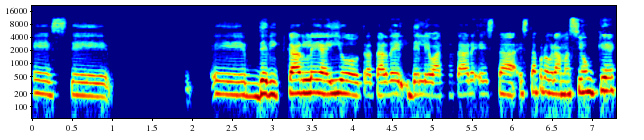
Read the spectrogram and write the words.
este, dedicarle ahí o tratar de, de, levantar esta, esta programación que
